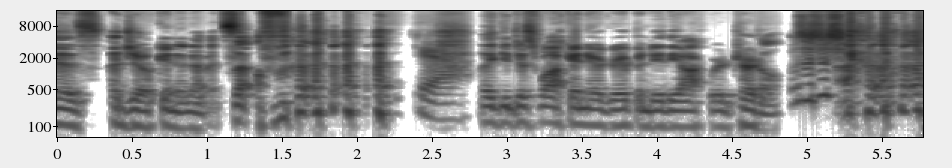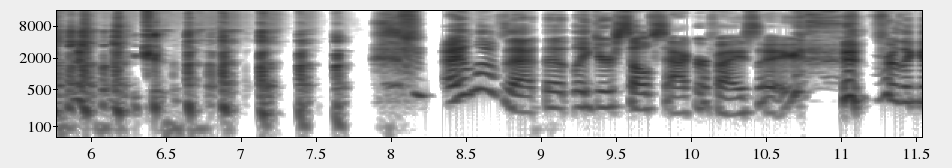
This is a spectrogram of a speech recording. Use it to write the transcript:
is a joke in and of itself. yeah like you just walk into a group and do the awkward turtle. Like, i love that that like you're self-sacrificing for the,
